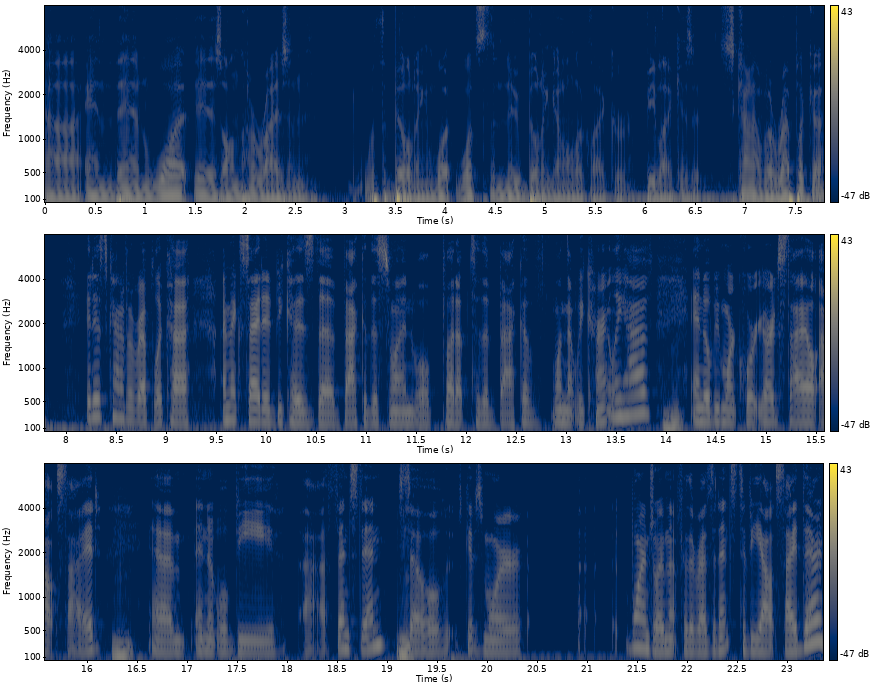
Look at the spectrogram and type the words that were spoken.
uh, and then what is on the horizon with the building? What what's the new building going to look like or be like? Is it it's kind of a replica? It is kind of a replica. I'm excited because the back of this one will butt up to the back of one that we currently have, Mhm. and it'll be more courtyard style outside, Mhm. um, and it will be uh, fenced in, Mhm. so it gives more uh, more enjoyment for the residents to be outside there.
